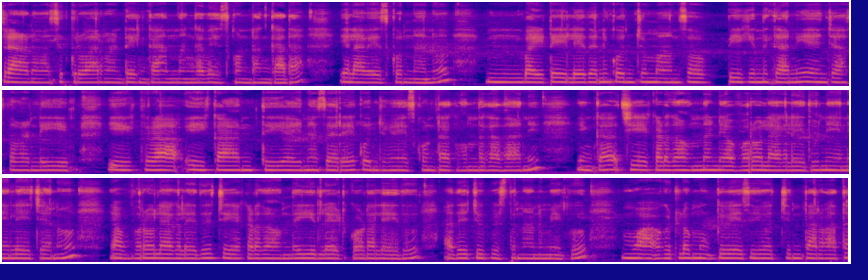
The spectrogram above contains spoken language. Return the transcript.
శ్రావణ శుక్రవారం అంటే ఇంకా అందంగా వేసుకుంటాం కదా. ఇలా తీసుకున్నాను బయట వేయలేదని కొంచెం మాంసం పీకింది కానీ ఏం చేస్తామండి? ఈ క్రా ఈ కాంతి అయినా సరే కొంచెం వేసుకుంటాక ఉంది కదా అని. ఇంకా చీకటిగా ఉందండి. ఎవ్వరూ లేగలేదు. నేనే లేచాను. ఎవ్వరూ లేగలేదు. చీకటిగా ఉంది. ఈ లైట్ కూడా లేదు. అదే చూపిస్తున్నాను మీకు. ఒకటిలో ముగ్గు వేసి వచ్చిన తర్వాత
